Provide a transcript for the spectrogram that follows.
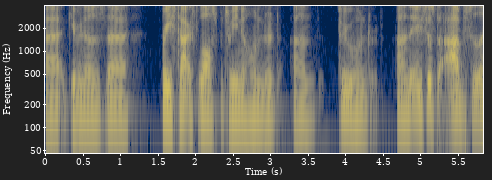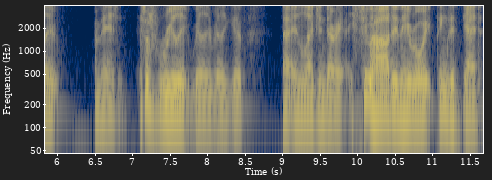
uh, giving us uh, three stacks lost between 100 and 200. And it's just absolutely amazing. It's just really, really, really good uh, in Legendary. It's too hard in Heroic. Things are dead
